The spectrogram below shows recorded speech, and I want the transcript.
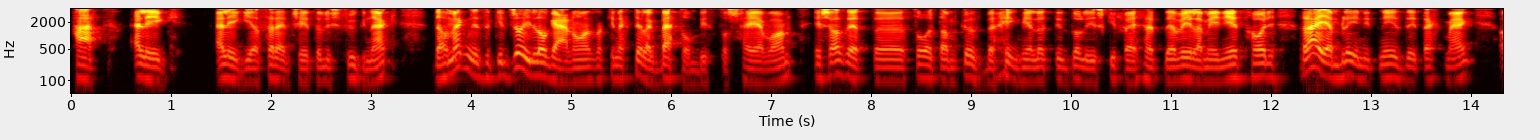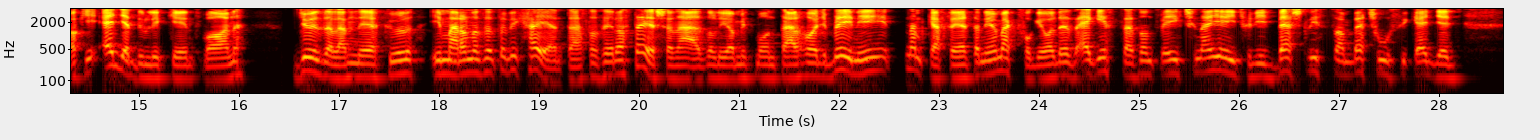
hát elég eléggé a szerencsétől is függnek, de ha megnézzük, itt Joey Logano az, akinek tényleg betonbiztos helye van, és azért szóltam közben, még mielőtt itt Zoli is kifejthette a véleményét, hogy Ryan Blaney-t nézzétek meg, aki egyedüliként van győzelem nélkül immáron az ötödik helyen. Tehát azért az teljesen ázoli, amit mondtál, hogy Blaney nem kell félteni, ő meg fogja oldani, ez egész szezont végigcsinálja így, hogy így beslisszan, becsúszik egy-egy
